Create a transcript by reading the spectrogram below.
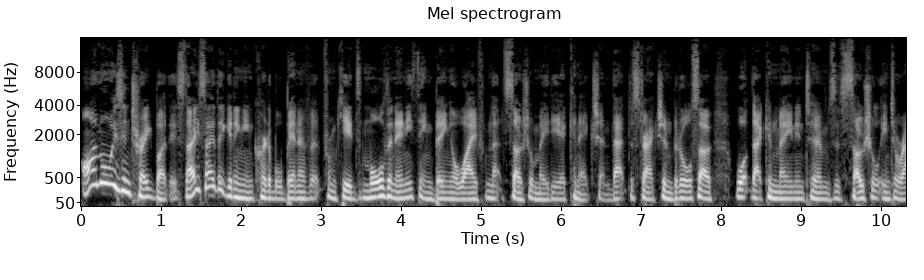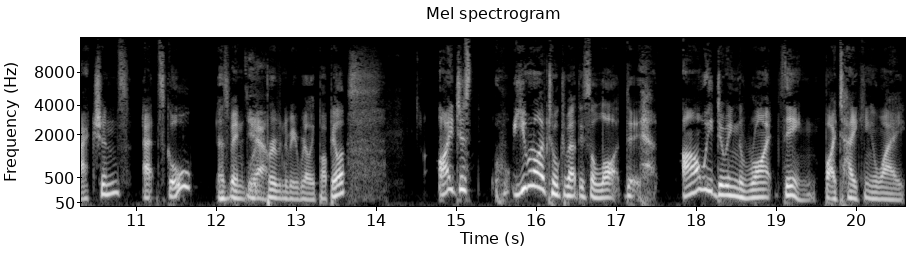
I'm always intrigued by this. They say they're getting incredible benefit from kids more than anything being away from that social media connection, that distraction, but also what that can mean in terms of social interactions at school has been yeah. proven to be really popular. I just, you and I have talked about this a lot. Are we doing the right thing by taking away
